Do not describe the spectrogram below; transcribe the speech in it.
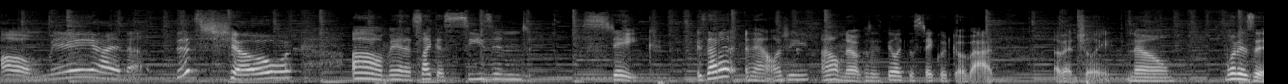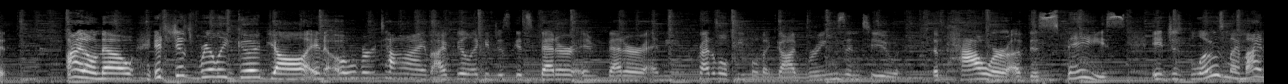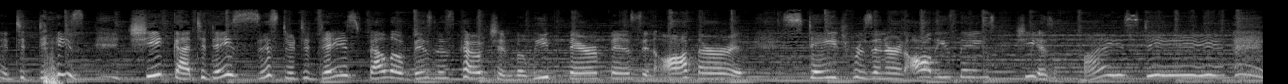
Oh man, this show. Oh man, it's like a seasoned steak. Is that an analogy? I don't know because I feel like the steak would go bad eventually. No. What is it? I don't know. It's just really good, y'all. And over time, I feel like it just gets better and better. And the incredible people that God brings into the power of this space, it just blows my mind. And today's Chica, today's sister, today's fellow business coach and belief therapist and author and stage presenter and all these things, she is feisty.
